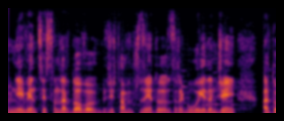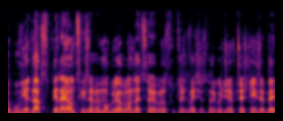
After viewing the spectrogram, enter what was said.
mniej więcej standardowo, gdzieś tam wyprzedzenie to z reguły jeden dzień, ale to głównie dla wspierających, żeby mogli oglądać sobie po prostu coś 24 godziny wcześniej, żeby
